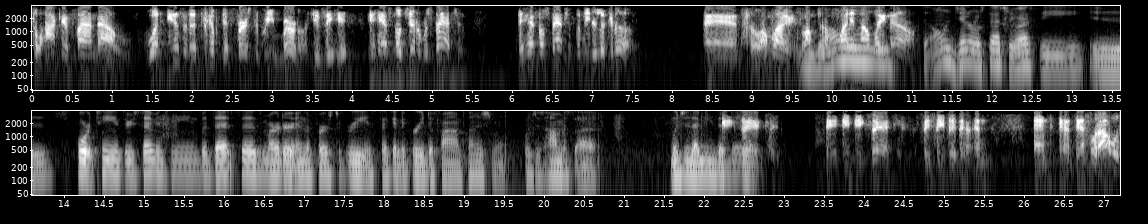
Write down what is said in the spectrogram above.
so I can find out what is an attempted first degree murder? You see, it, it has no general statute. It has no statute for me to look it up. And so I'm like, so I'm, I'm finding my way only- now. The only general statute I see is 14 through 17, but that says murder in the first degree and second degree defined punishment, which is homicide. Which is that means they're dead. Exactly. E- e- Exactly. See, see, and, and and that's what I was,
